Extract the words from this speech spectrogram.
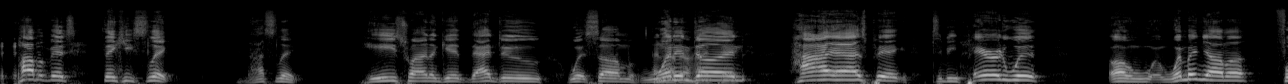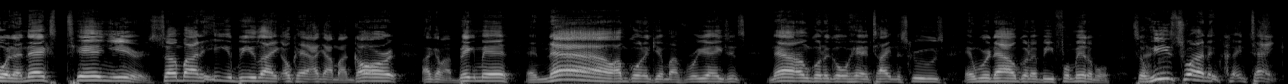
Popovich think he's slick. He's not slick. He's trying to get that dude with some one and high done, pick. high ass pick to be paired with um, Wembanyama for the next ten years. Somebody he could be like, okay, I got my guard, I got my big man, and now I'm going to get my free agents. Now I'm going to go ahead and tighten the screws, and we're now going to be formidable. So he's trying to tank.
